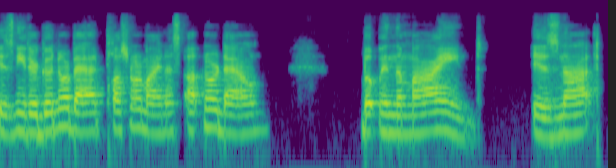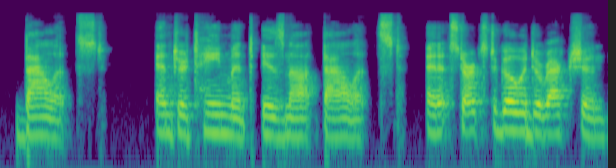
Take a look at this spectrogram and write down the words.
is neither good nor bad, plus nor minus, up nor down. But when the mind is not balanced, entertainment is not balanced and it starts to go a direction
